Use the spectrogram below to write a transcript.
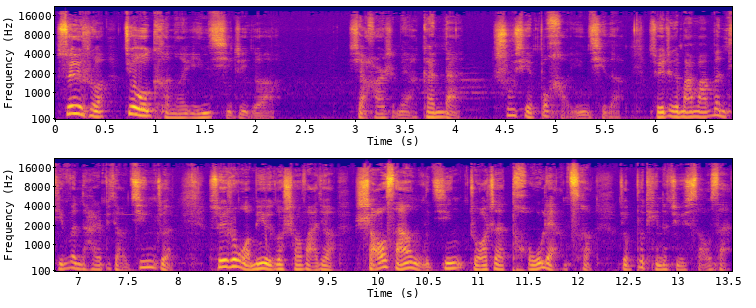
所以说就有可能引起这个小孩什么呀，肝胆疏泄不好引起的。所以这个妈妈问题问的还是比较精准。所以说我们有一个手法叫少散五经，主要是在头两侧就不停的去扫散。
